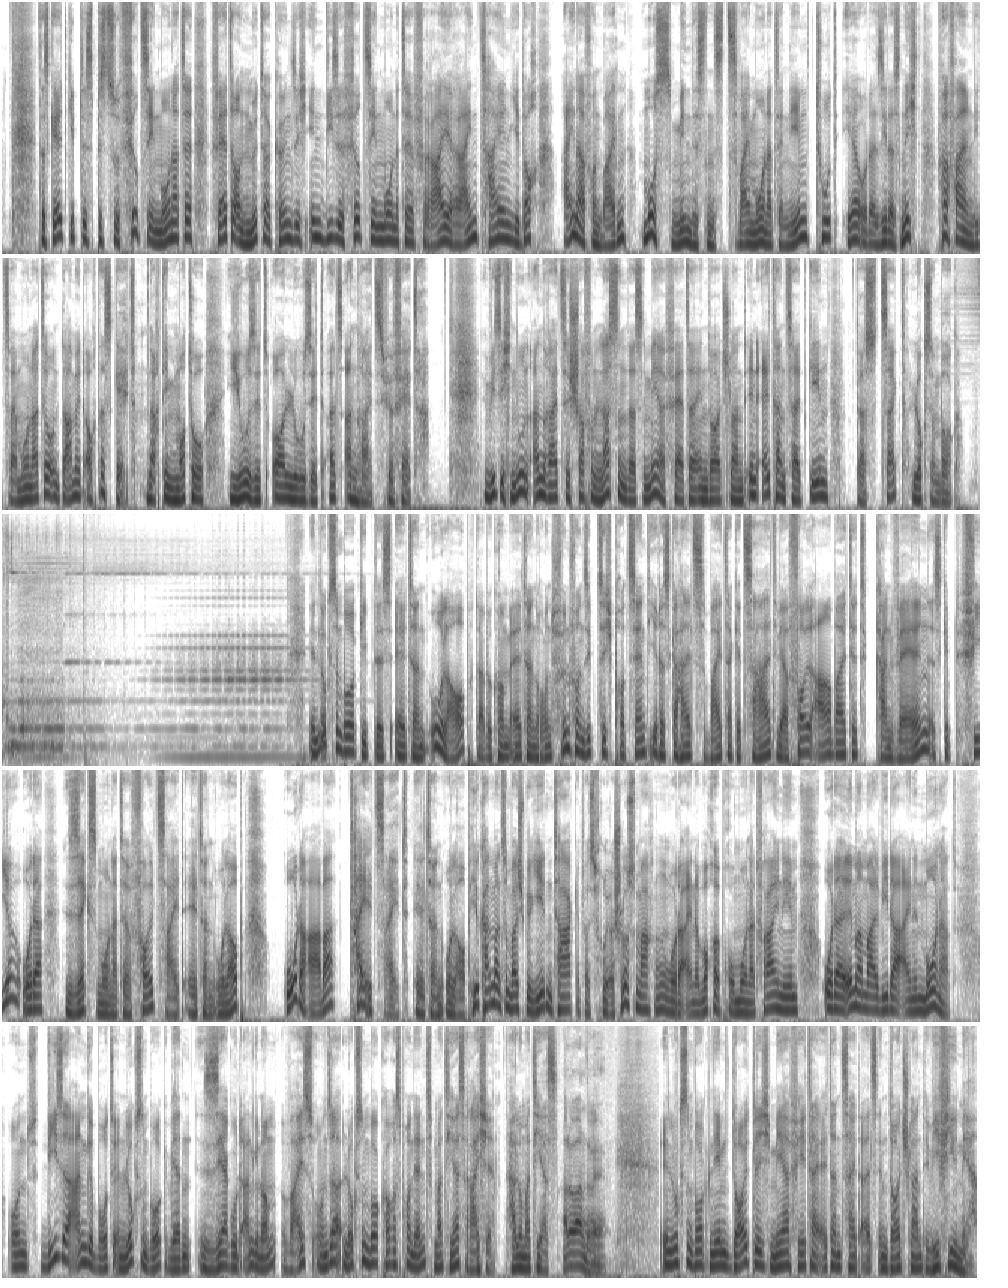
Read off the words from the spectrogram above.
Das Geld gibt es bis zu 14 Monate. Väter und Mütter können sich in diese 14 Monate frei reinteilen, jedoch einer von beiden muss mindestens zwei Monate nehmen. Tut er oder sie das nicht, verfallen die zwei Monate und damit auch das Geld. Nach dem Motto Use it or lose it als Anreiz für Väter. Wie sich nun Anreize schaffen lassen, dass mehr Väter in Deutschland in Elternzeit gehen, das zeigt Luxemburg. In Luxemburg gibt es Elternurlaub. Da bekommen Eltern rund 75 Prozent ihres Gehalts weitergezahlt. Wer voll arbeitet, kann wählen. Es gibt vier oder sechs Monate Vollzeit-Elternurlaub oder aber Teilzeit-Elternurlaub. Hier kann man zum Beispiel jeden Tag etwas früher Schluss machen oder eine Woche pro Monat frei nehmen oder immer mal wieder einen Monat. Und diese Angebote in Luxemburg werden sehr gut angenommen, weiß unser Luxemburg-Korrespondent Matthias Reiche. Hallo Matthias. Hallo André. In Luxemburg nehmen deutlich mehr Väter Elternzeit als in Deutschland. Wie viel mehr?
